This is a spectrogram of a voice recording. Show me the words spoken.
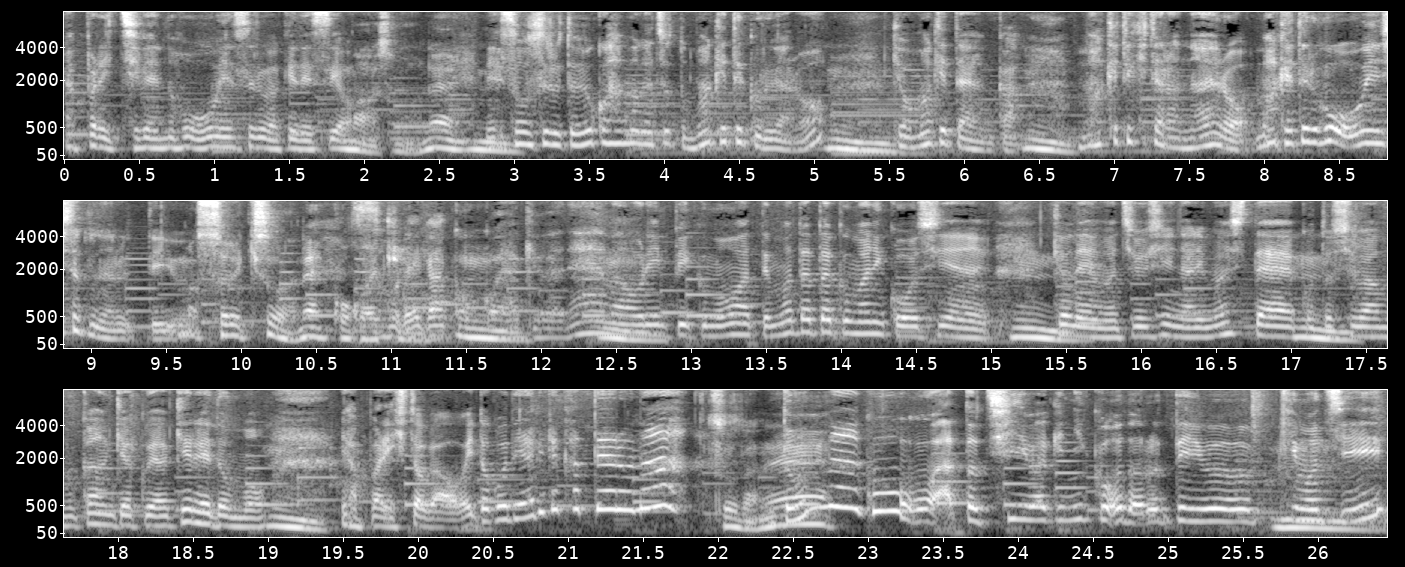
やっぱり智弁の方を応援するわけですよ。まあそうね。そうすると横浜がちょっと負けてくるやろ、うん。今日負けたやんか、うん。負けてきたらなんやろ？負けてる方を応援したくなるっていう、まあそれ基礎だね、高校野球は。それが高校野球はね、うん。まあ、オリンピックも終わって瞬く間に甲子園、うん。去年は中止になりましてうん。今年は無観客やけれども、うん。やっぱり人が多いとこでやりたかったやろな、そうだね。どんなこううわっと血湧き肉踊るっていう気持ち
